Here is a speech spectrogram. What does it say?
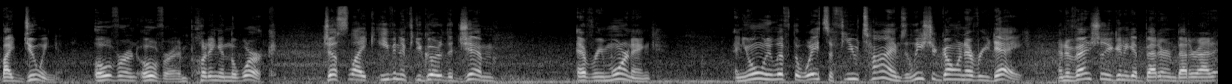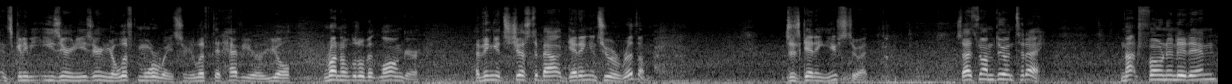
by doing it over and over and putting in the work. Just like even if you go to the gym every morning and you only lift the weights a few times, at least you're going every day. And eventually you're gonna get better and better at it. It's gonna be easier and easier and you'll lift more weight. So you lift it heavier you'll run a little bit longer. I think it's just about getting into a rhythm, just getting used to it. So that's what I'm doing today. I'm not phoning it in,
